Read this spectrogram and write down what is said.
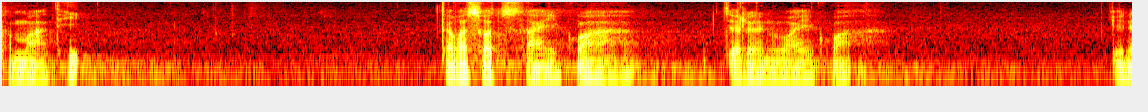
สมาธิ แต่ว่าสดใสกว่าเจริญไวกว่า อยู่ใน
